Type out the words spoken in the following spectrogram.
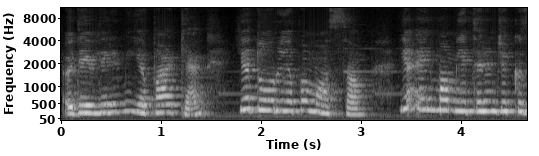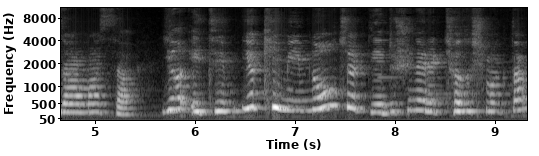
Ödevlerimi yaparken ya doğru yapamazsam, ya elmam yeterince kızarmazsa, ya etim, ya kemiğim ne olacak diye düşünerek çalışmaktan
